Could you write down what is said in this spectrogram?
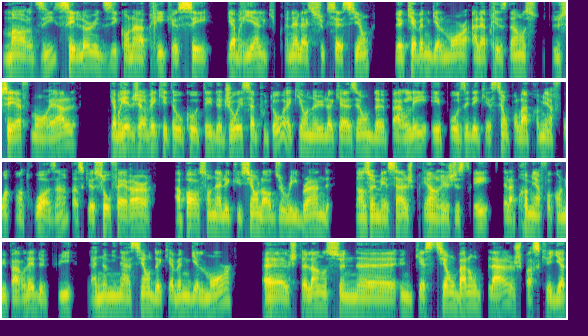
mardi. C'est lundi qu'on a appris que c'est Gabriel qui prenait la succession de Kevin Gilmore à la présidence du CF Montréal. Gabriel Gervais qui était aux côtés de Joey Saputo, à qui on a eu l'occasion de parler et poser des questions pour la première fois en trois ans, parce que sauf erreur, à part son allocution lors du rebrand dans un message préenregistré, c'était la première fois qu'on lui parlait depuis la nomination de Kevin Gilmore. Euh, je te lance une, euh, une, question ballon de plage parce qu'il y a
